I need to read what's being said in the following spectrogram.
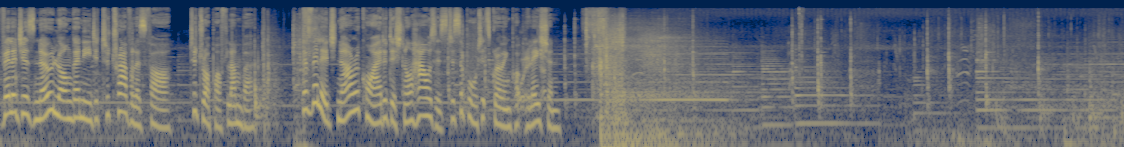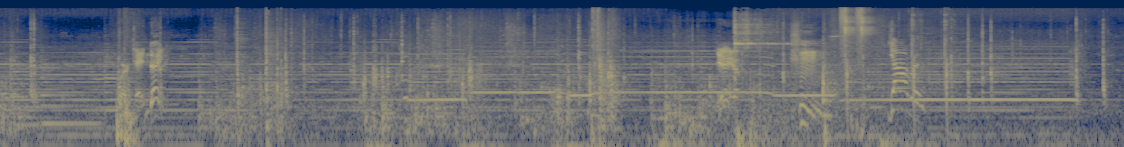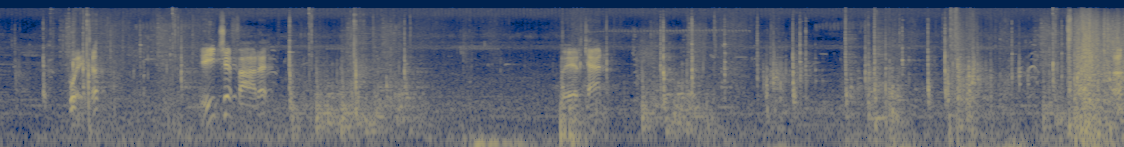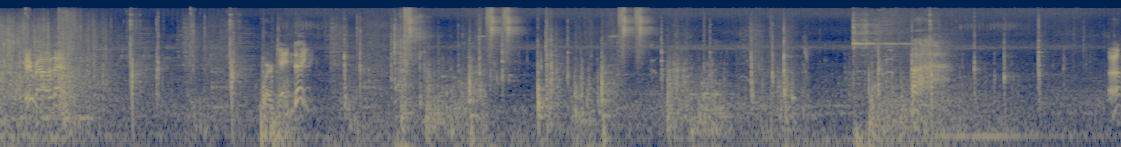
villagers no longer needed to travel as far to drop off lumber. The village now required additional houses to support its growing population. Workende. Yeah. Hmm. Yaru. Queta. Iche fare. Where can? Huh? Here out of that. Working day. Huh?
